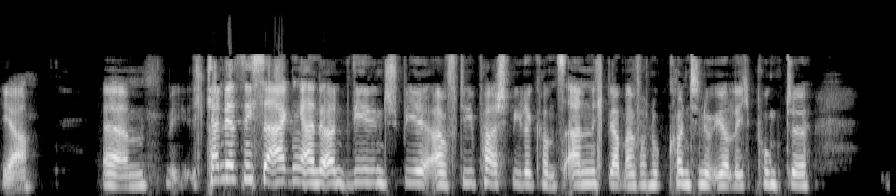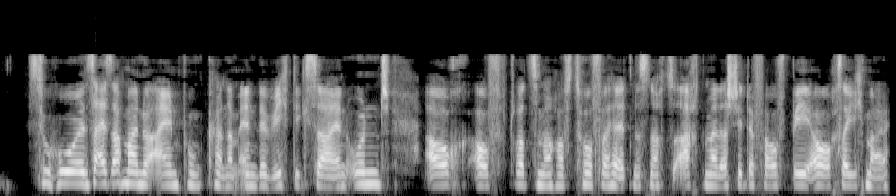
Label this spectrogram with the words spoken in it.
ja, ähm, ich kann jetzt nicht sagen, an, an den Spiel, auf die paar Spiele kommt's an. Ich glaube einfach nur kontinuierlich Punkte zu holen, sei es auch mal nur ein Punkt kann am Ende wichtig sein und auch auf trotzdem auch aufs Torverhältnis noch zu achten, weil da steht der VfB auch, sag ich mal,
